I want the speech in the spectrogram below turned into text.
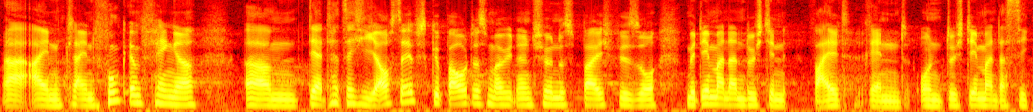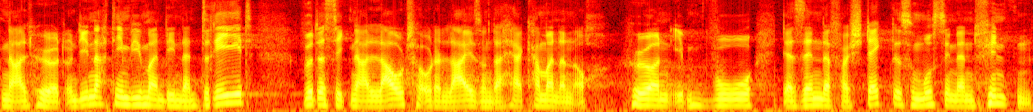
einen kleinen Funkempfänger, ähm, der tatsächlich auch selbst gebaut ist, mal wieder ein schönes Beispiel so, mit dem man dann durch den Wald rennt und durch den man das Signal hört. Und je nachdem, wie man den dann dreht, wird das Signal lauter oder leise und daher kann man dann auch hören, eben wo der Sender versteckt ist und muss den dann finden.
